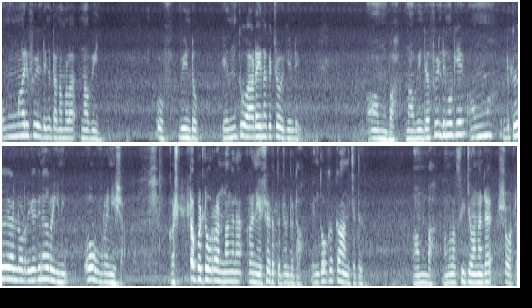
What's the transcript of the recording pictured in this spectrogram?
ഒമ്മാരി ഫീൽഡിങ് കിട്ടാ നമ്മളെ നവീൻ. ഓഫ് വീണ്ടും. എന്തു ആടേന്നൊക്കെ ചോദിക്കണ്ടേ. അമ്പ നവീന്റെ ഫീൽഡിങ് നോക്കിയേ. അമ്മ എടുത്ത് എല്ലായിടത്തേക്ക് എറിയിന് ഓ റനീഷ. കഷ്ടപ്പെട്ട് ഒരു റൺ അങ്ങനെ റനീഷ എടുത്തിട്ടുണ്ട് കേട്ടോ എന്തൊക്കെ കാണിച്ചിട്ട്. അമ്പ. നമ്മൾ സി ജോണന്റെ ഷോട്ട്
